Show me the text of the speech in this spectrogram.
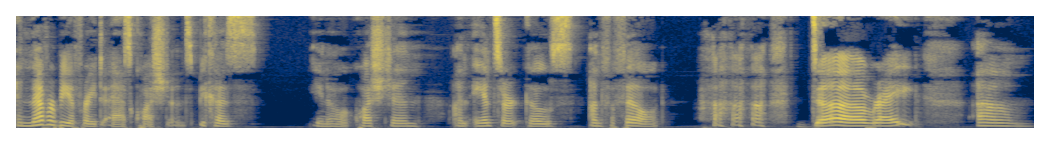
And never be afraid to ask questions because, you know, a question unanswered goes unfulfilled. Duh, right? Um,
